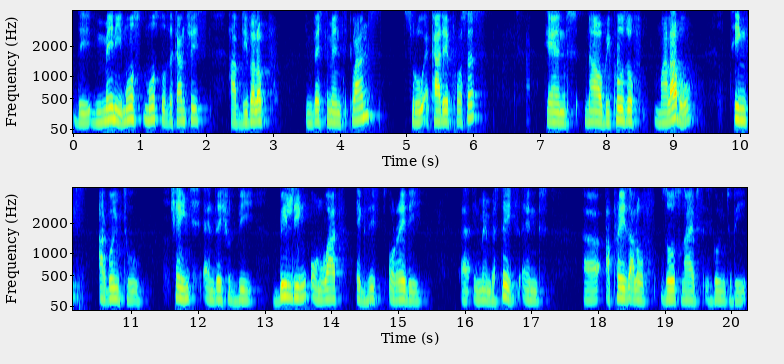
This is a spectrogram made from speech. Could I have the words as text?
the many, most, most of the countries have developed investment plans through a CAADP process. And now because of Malabo, things are going to change and they should be building on what exists already uh, in member states. And uh, appraisal of those NIPS is going to be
